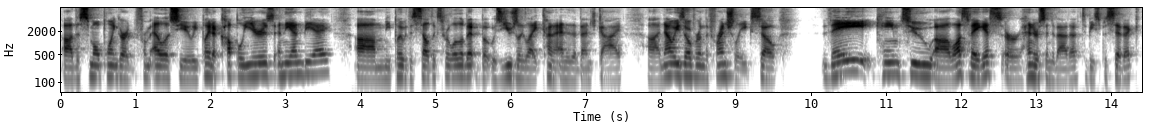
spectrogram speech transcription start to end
uh, the small point guard from LSU. He played a couple years in the NBA. Um, he played with the Celtics for a little bit, but was usually like kind of end of the bench guy. Uh, now he's over in the French league. So they came to uh, Las Vegas or Henderson, Nevada, to be specific,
